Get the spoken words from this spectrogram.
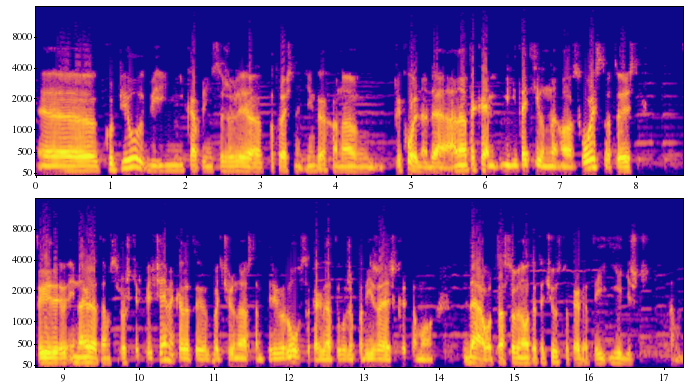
э, купил и ни капли не сожалею о потраченных деньгах. Она прикольная, да. Она такая медитативного свойства. То есть ты иногда там срешь кирпичами, когда ты в очередной раз там перевернулся, когда ты уже подъезжаешь к этому. Да, вот особенно вот это чувство, когда ты едешь там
